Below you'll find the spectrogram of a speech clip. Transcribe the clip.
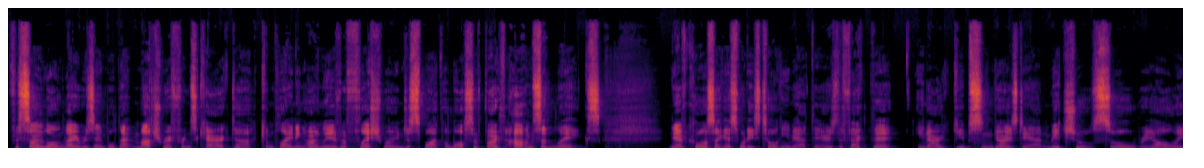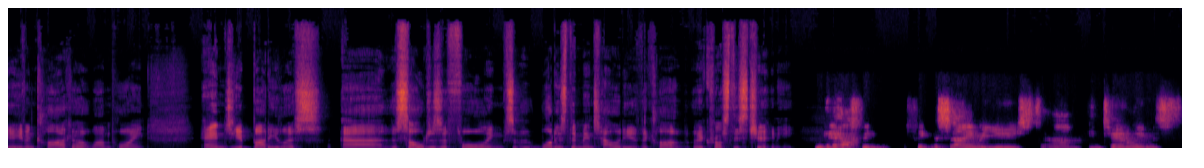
For so long they resembled that much referenced character, complaining only of a flesh wound despite the loss of both arms and legs. Now, of course, I guess what he's talking about there is the fact that, you know, Gibson goes down, Mitchell, Sewell, Rioli, even Clarko at one point, and you're buddyless uh, the soldiers are falling. So what is the mentality of the club across this journey? Yeah, I think I think the saying we used um, internally was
